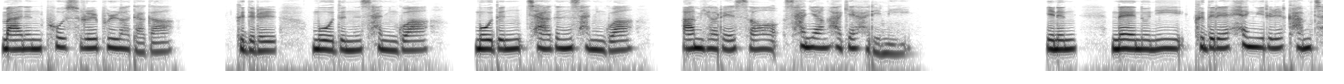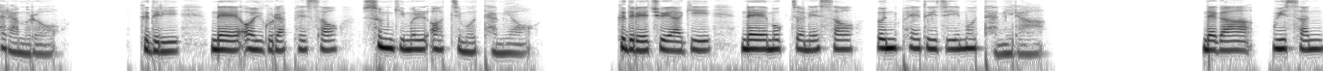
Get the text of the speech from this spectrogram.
많은 포수를 불러다가 그들을 모든 산과 모든 작은 산과 암혈에서 사냥하게 하리니 이는 내 눈이 그들의 행위를 감찰하므로 그들이 내 얼굴 앞에서 숨김을 얻지 못하며 그들의 죄악이 내 목전에서 은폐되지 못함이라. 내가 위선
